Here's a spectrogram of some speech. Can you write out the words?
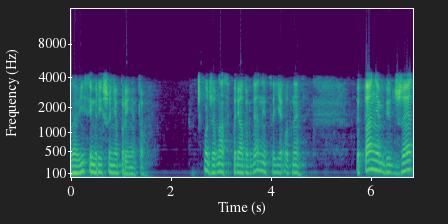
За вісім рішення прийнято. Отже, в нас порядок денний це є одне питання бюджет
